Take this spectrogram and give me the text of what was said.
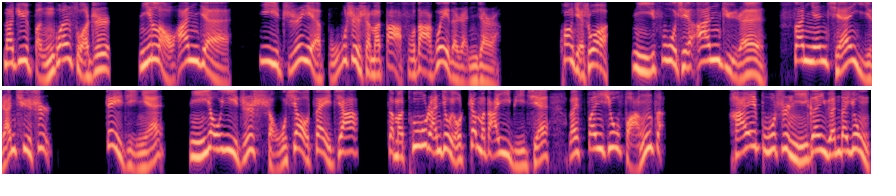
那据本官所知，你老安家一直也不是什么大富大贵的人家啊。况且说你父亲安举人三年前已然去世，这几年你又一直守孝在家，怎么突然就有这么大一笔钱来翻修房子？还不是你跟袁大用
